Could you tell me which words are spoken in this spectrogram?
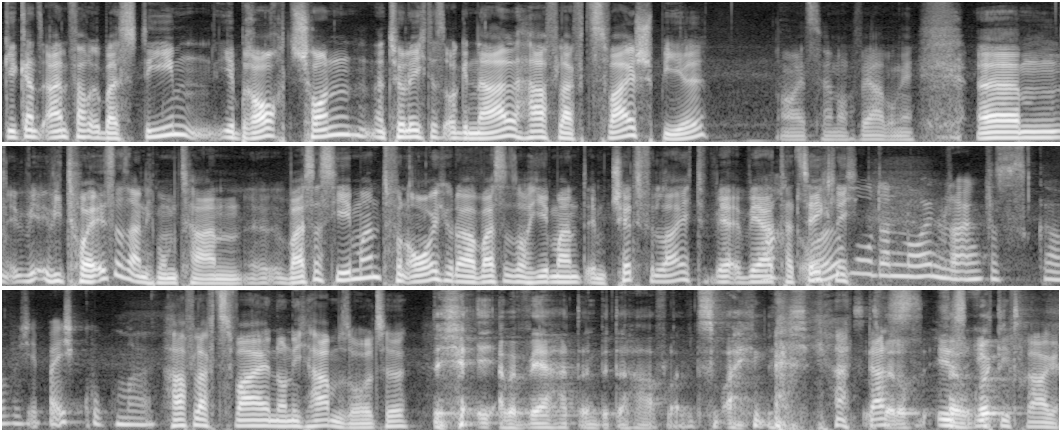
Geht ganz einfach über Steam. Ihr braucht schon natürlich das Original Half-Life 2 Spiel. Oh, jetzt ja noch Werbung, ey. Ähm, wie, wie teuer ist das eigentlich momentan? Äh, Weiß das jemand von euch oder weiß das auch jemand im Chat vielleicht? Wer, wer tatsächlich Euro oder neun oder irgendwas, glaube ich. Aber ich guck mal. Half-Life 2 noch nicht haben sollte? Ich, aber wer hat denn bitte Half-Life 2 nicht? Ja, Das das ist echt die Frage.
